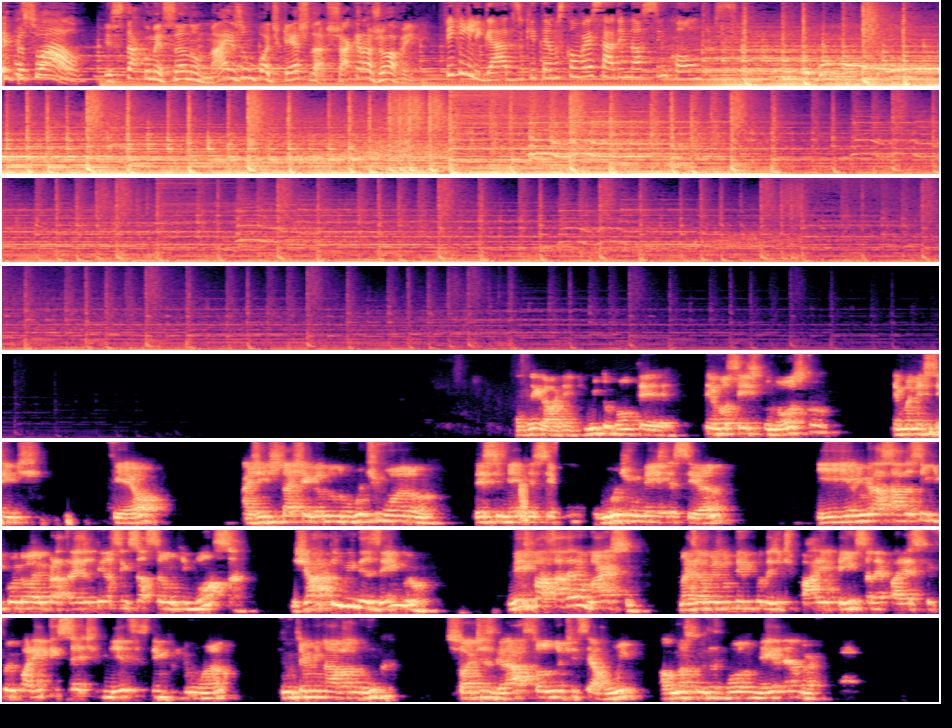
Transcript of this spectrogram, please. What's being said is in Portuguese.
Oi, pessoal! Está começando mais um podcast da Chácara Jovem. Fiquem ligados o que temos conversado em nossos encontros. Mas legal, gente. Muito bom ter, ter vocês conosco, remanescente fiel. A gente está chegando no último ano desse mês, desse, no último mês desse ano. E é engraçado assim que quando eu olho para trás eu tenho a sensação que, nossa, já estamos em dezembro. Mês passado era março. Mas ao mesmo tempo, quando a gente para e pensa, né, parece que foi 47 meses dentro de um ano, que não terminava nunca. Só desgraça, só notícia ruim algumas coisas boas no meio, né, amor?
